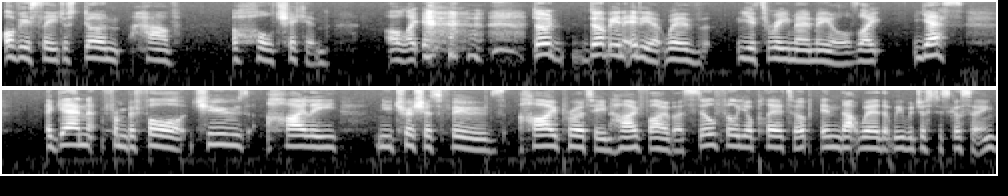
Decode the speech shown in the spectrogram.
obviously just don't have a whole chicken or like don't don't be an idiot with your three main meals like yes again from before, choose highly nutritious foods, high protein, high fiber. Still fill your plate up in that way that we were just discussing.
